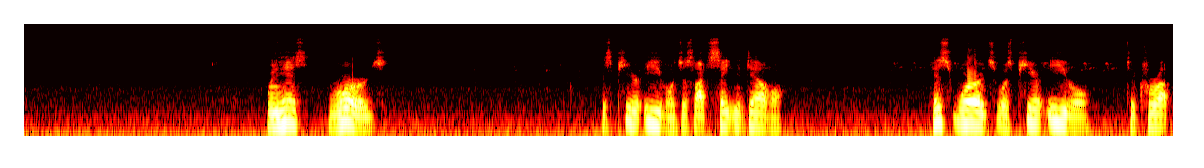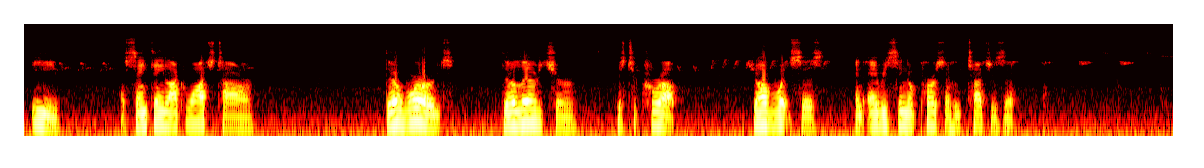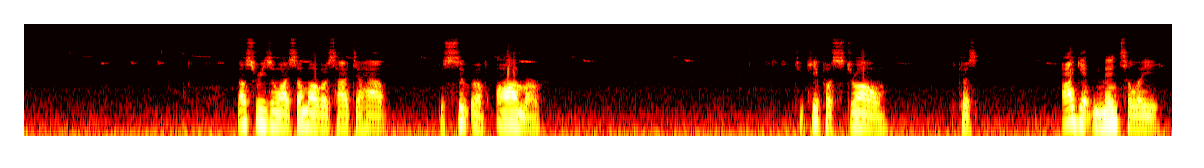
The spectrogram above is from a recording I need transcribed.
When his words is pure evil, just like Satan the devil. His words was pure evil to corrupt Eve. The same thing like Watchtower. Their words, their literature is to corrupt Jehovah's Witnesses and every single person who touches it. That's the reason why some of us had to have the suit of armor to keep us strong because I get mentally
